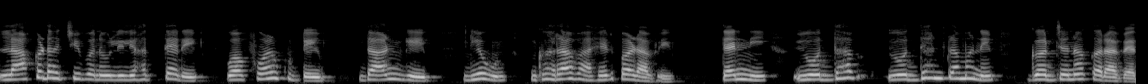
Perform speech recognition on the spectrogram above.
लाकडाची बनवलेली हत्यारे वा फळकुटे दांडगे घेऊन घराबाहेर पडावे. त्यांनी योद्धा योद्ध्यांप्रमाणे गर्जना कराव्यात.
